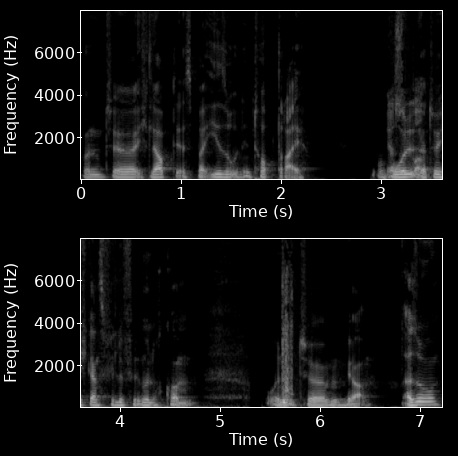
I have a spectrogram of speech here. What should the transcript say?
und äh, ich glaube, der ist bei ihr so in den Top 3. Obwohl ja, natürlich ganz viele Filme noch kommen. Und ähm, ja, also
